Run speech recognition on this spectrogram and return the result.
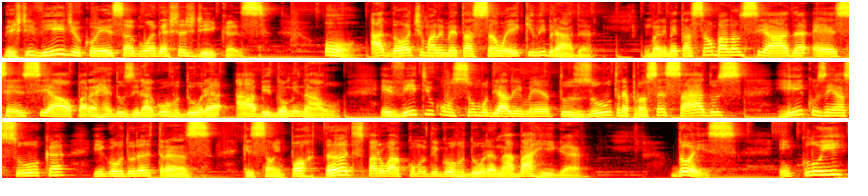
Neste vídeo, conheça alguma destas dicas. 1. Adote uma alimentação equilibrada. Uma alimentação balanceada é essencial para reduzir a gordura abdominal. Evite o consumo de alimentos ultraprocessados, ricos em açúcar e gordura trans, que são importantes para o acúmulo de gordura na barriga. 2. Incluir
